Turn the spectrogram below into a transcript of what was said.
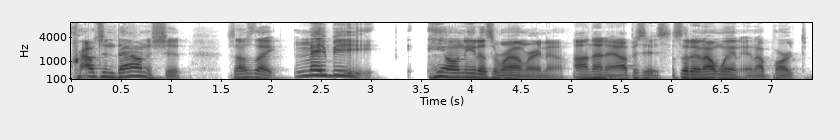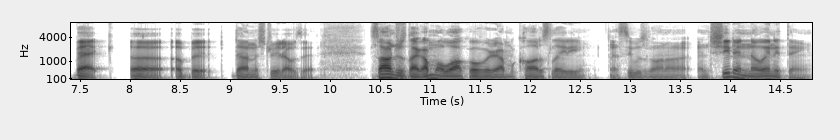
crouching down and shit. So I was like, maybe he don't need us around right now. Oh, no, no, ja, precis. So then I went and I parked back uh, a bit down the street I was at. Sandra's like, I'm gonna walk over there. I'm gonna call this lady and see what's going on. And she didn't know anything.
